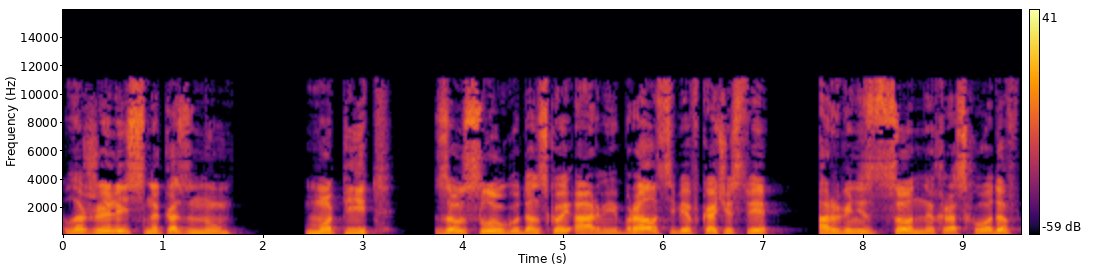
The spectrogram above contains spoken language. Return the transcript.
ложились на казну. Мопит за услугу Донской армии брал себе в качестве организационных расходов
